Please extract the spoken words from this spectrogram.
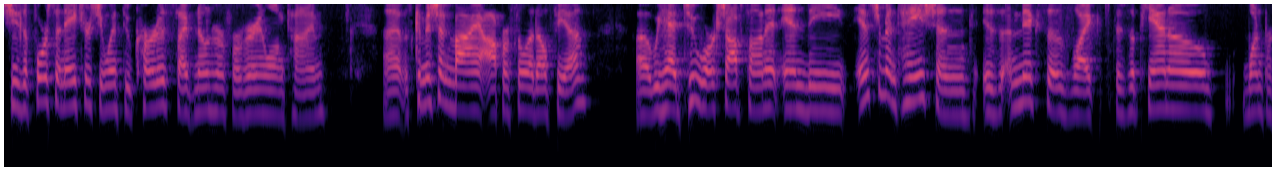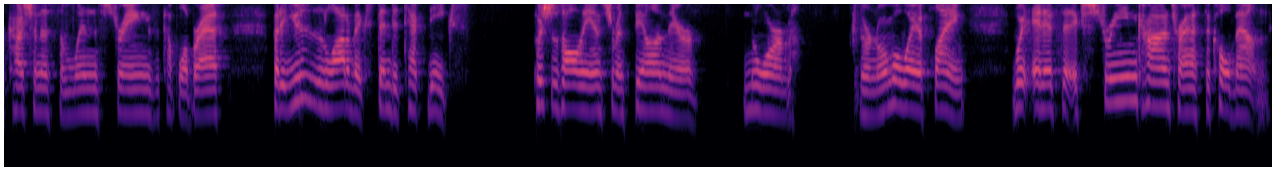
She's a force of nature. She went through Curtis. I've known her for a very long time. Uh, it was commissioned by Opera Philadelphia. Uh, we had two workshops on it, and the instrumentation is a mix of like there's a piano, one percussionist, some wind strings, a couple of brass, but it uses a lot of extended techniques, pushes all the instruments beyond their norm, their normal way of playing. And it's an extreme contrast to Cold Mountain.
